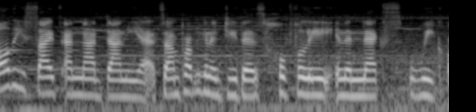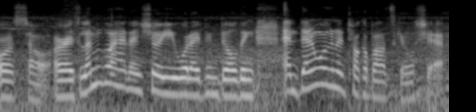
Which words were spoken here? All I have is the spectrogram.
all these sides are not done yet. So i'm probably going to do this hopefully in the next week or so. All right so let me go ahead and show you what i've been building and then we're going to talk about skillshare.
